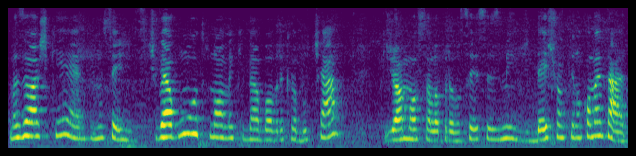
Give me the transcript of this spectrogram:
Mas eu acho que é, não sei, gente. Se tiver algum outro nome aqui da abóbora cabuchá, que já mostro ela pra vocês, vocês me deixam aqui no comentário.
